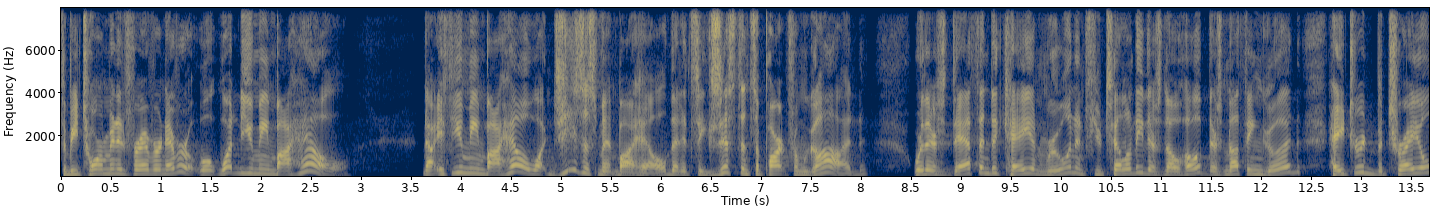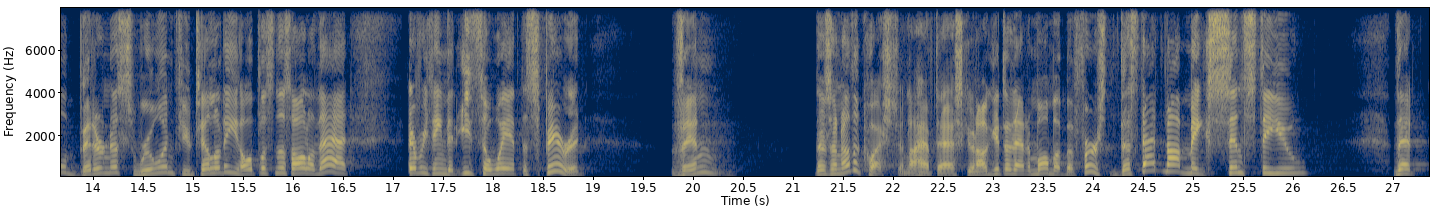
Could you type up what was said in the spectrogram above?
to be tormented forever and ever. Well, what do you mean by hell? Now, if you mean by hell what Jesus meant by hell, that it's existence apart from God, where there's death and decay and ruin and futility, there's no hope, there's nothing good, hatred, betrayal, bitterness, ruin, futility, hopelessness, all of that, everything that eats away at the spirit, then there's another question I have to ask you, and I'll get to that in a moment. But first, does that not make sense to you? That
